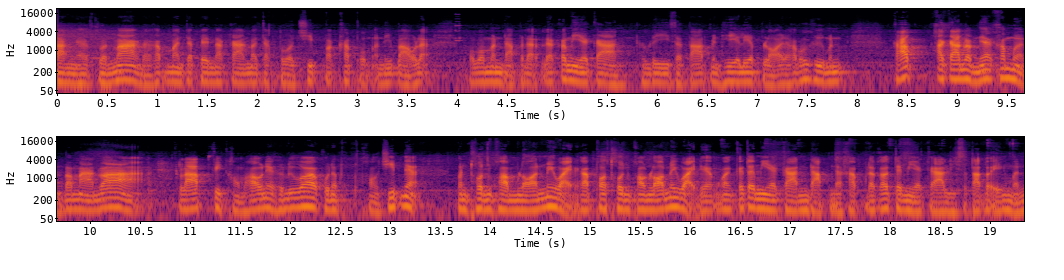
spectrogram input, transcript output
ดังเนี่ยส่วนมากนะครับ มันจะเป็นอาการมาจากตัวชิปนะครับผม อันนี้เบาแล้ว เพราะว่ามันดับไปแล้ว แล้วก็มีอาการรีสตาร์ทเป็นที่เรียบร้อยแล้วครับ ก็คือมันครับอาการแบบนี้เขาเหมือนประมาณว่ากราฟิกของเขาเนี่ยเขาเรียกว่าคุณของชิปเนี่ย มันทนความร้อนไม่ไหวนะครับ พอทนความร้อนไม่ไหวเนี่ยมันก็จะมีอาการดับนะครับ แล้วก็จะมีอาการรีสตาร์ทตัวเองเหมือน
